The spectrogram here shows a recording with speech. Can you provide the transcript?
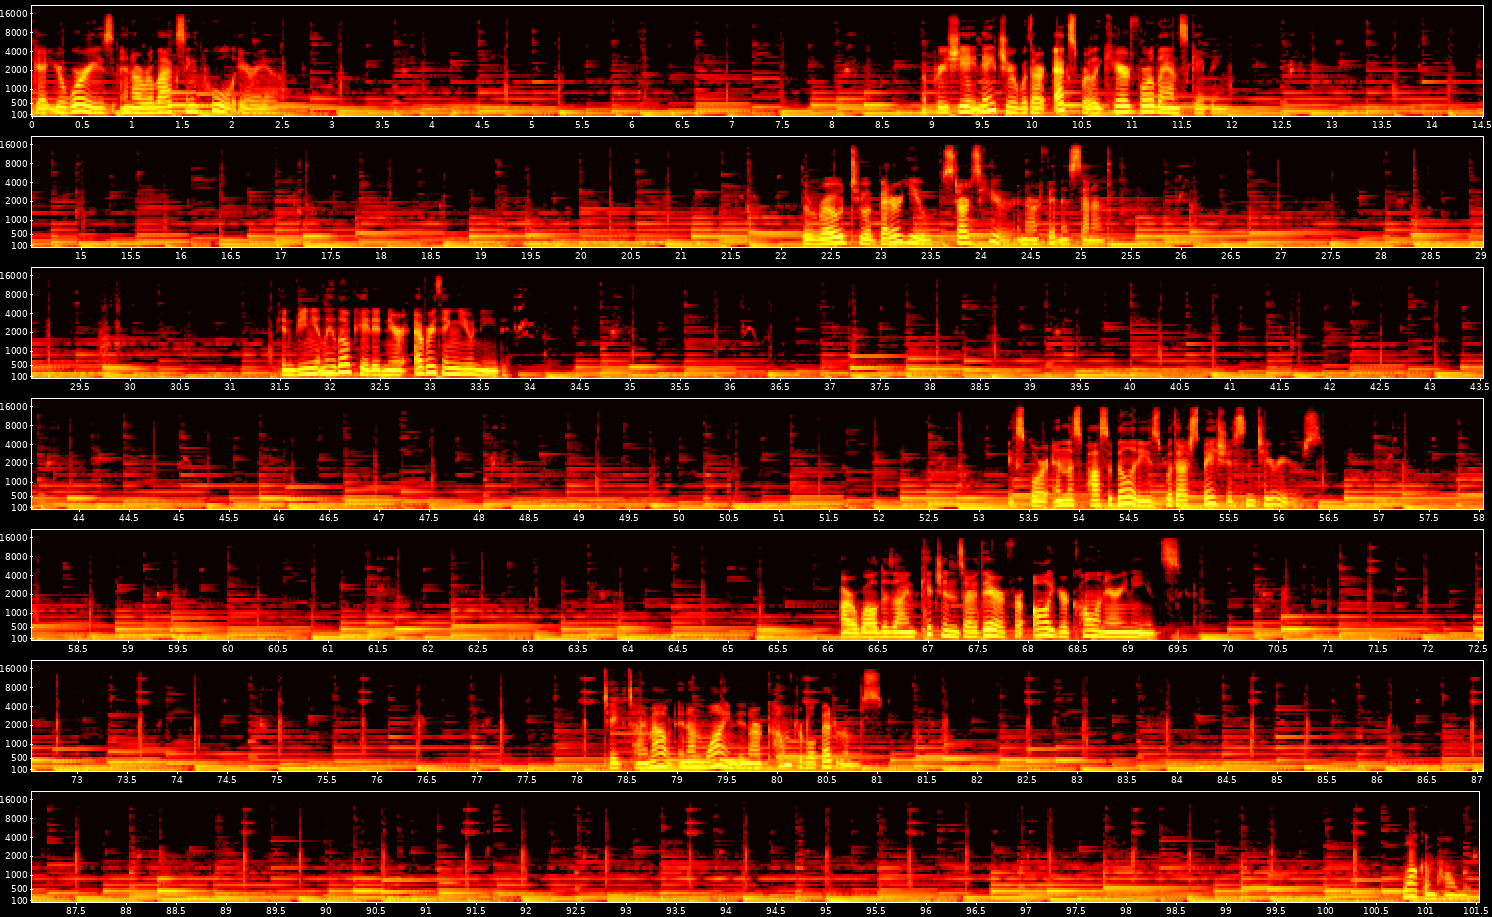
forget your worries in our relaxing pool area. Appreciate nature with our expertly cared for landscaping. The road to a better you starts here in our fitness center. Conveniently located near everything you need. Explore endless possibilities with our spacious interiors. Our well designed kitchens are there for all your culinary needs. Take time out and unwind in our comfortable bedrooms. Welcome home.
